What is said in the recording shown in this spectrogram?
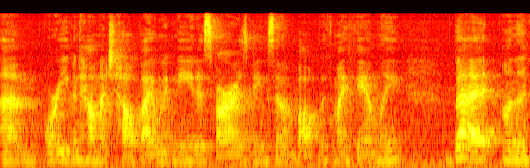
um, or even how much help I would need as far as being so involved with my family. But on the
